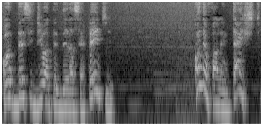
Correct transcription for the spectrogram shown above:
Quando decidiu atender a serpente, quando eu falo em teste,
